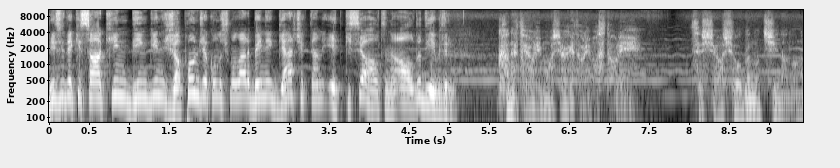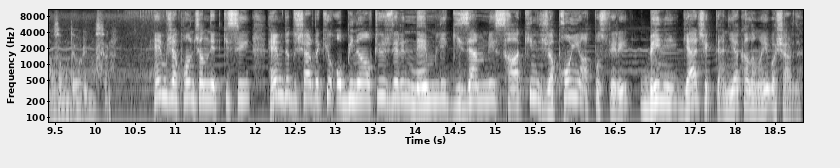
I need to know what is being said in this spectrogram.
Dizideki sakin, dingin Japonca konuşmalar beni gerçekten etkisi altına aldı diyebilirim. かねてより申し上げております通り拙者は将軍の地位など望んでおりません Hem Japonca'nın etkisi hem de dışarıdaki o 1600'lerin nemli, gizemli, sakin Japonya atmosferi beni gerçekten yakalamayı başardı.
